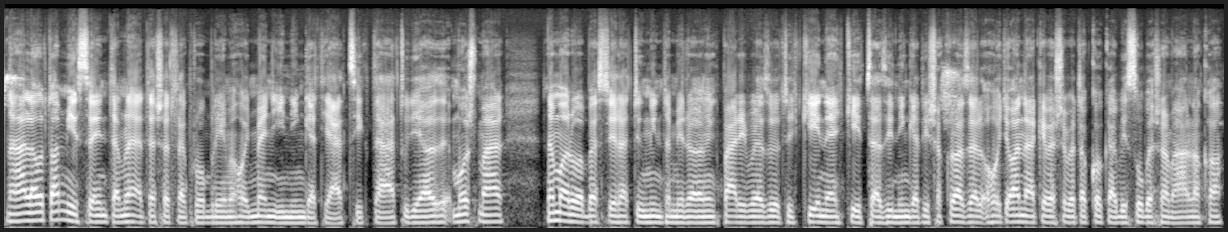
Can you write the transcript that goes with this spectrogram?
Nála ott ami szerintem lehet esetleg probléma, hogy mennyi inninget játszik. Tehát ugye az, most már nem arról beszélhetünk, mint amiről még pár évvel ezelőtt, hogy kéne egy 200 inninget, és akkor az, hogy annál kevesebbet, akkor kb. szóba sem állnak a,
